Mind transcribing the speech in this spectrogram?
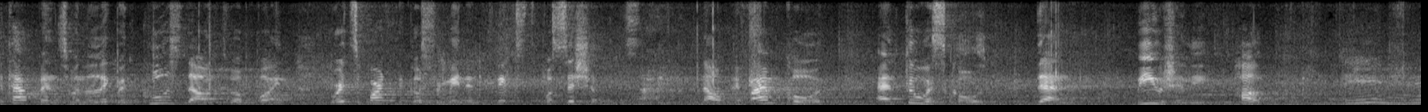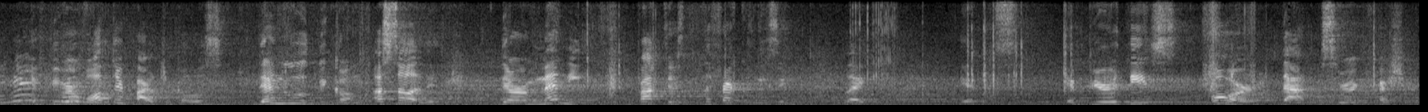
It happens when the liquid cools down to a point where its particles remain in fixed positions. Now, if I'm cold and two is cold, then we usually hug. If we were water particles, then we would become a solid. There are many factors that affect freezing, like its impurities or the atmospheric pressure.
